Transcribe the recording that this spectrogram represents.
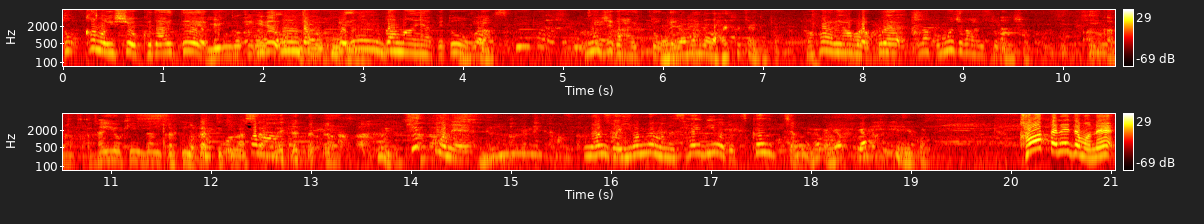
どっかの石を砕いてレンガか。な入れうんだレンガなんやけどほら文字が入っとってちゃうとわかるやんほらこれなんか文字が入っとるでしょ。いいかな太陽金山からもらってきましたね。結構ねなんかいろんなのね再利用で使うっちゃう。なんかややるときにこう変わったねでもね。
